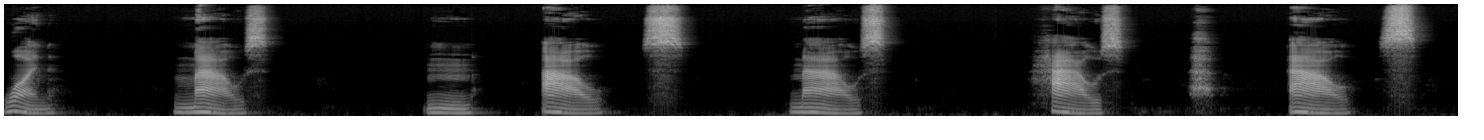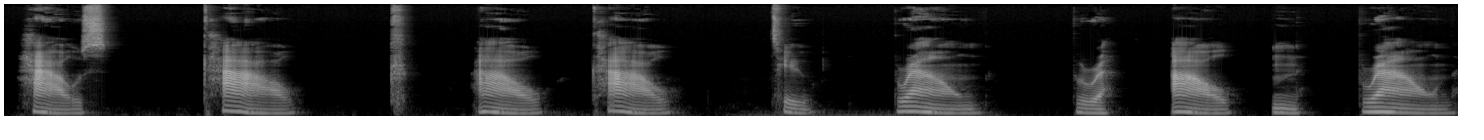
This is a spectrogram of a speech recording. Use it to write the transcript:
One. Mouse. M ow s mouse. House. H ow s house. Cow. K ow cow. Two brown br ow n brown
